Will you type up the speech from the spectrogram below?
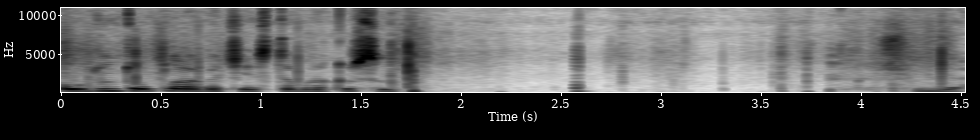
Odun topla aga chest'e bırakırsın. Şimdi.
